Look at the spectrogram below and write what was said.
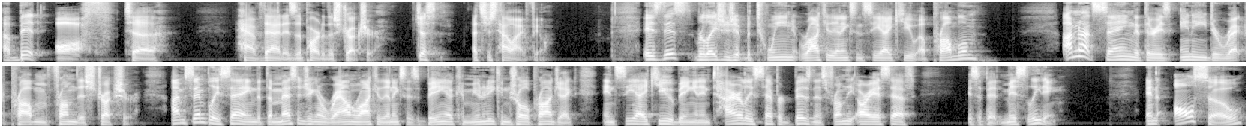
a bit off to have that as a part of the structure. Just that's just how I feel. Is this relationship between Rocky Linux and CIQ a problem? I'm not saying that there is any direct problem from this structure. I'm simply saying that the messaging around Rocky Linux as being a community control project and CIQ being an entirely separate business from the RESF is a bit misleading. And also,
